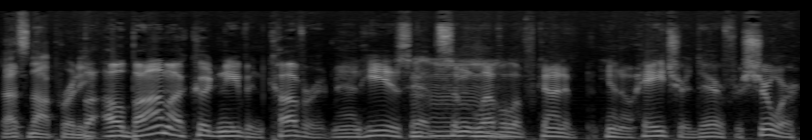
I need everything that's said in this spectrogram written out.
that's not pretty. But Obama couldn't even cover it, man. He has had some Mm. level of kind of you know hatred there for sure.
